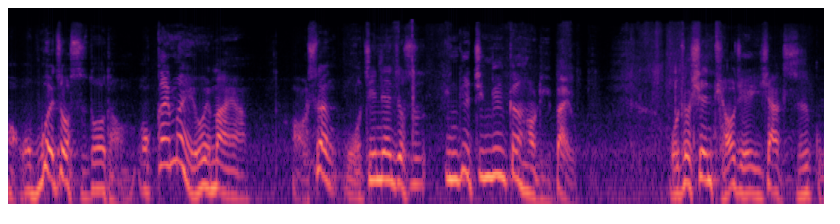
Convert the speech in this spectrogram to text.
哦，我不会做死多头，我该卖也会卖啊。哦，像我今天就是，应该今天刚好礼拜五，我就先调节一下持股，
